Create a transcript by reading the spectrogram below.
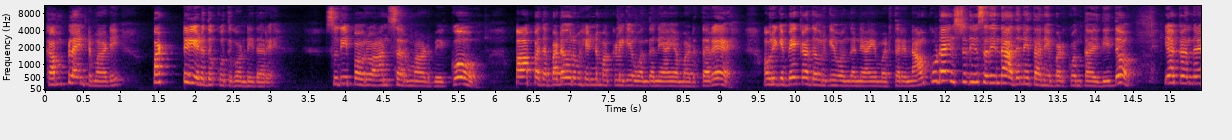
ಕಂಪ್ಲೇಂಟ್ ಮಾಡಿ ಪಟ್ಟು ಹಿಡಿದು ಕೂತ್ಕೊಂಡಿದ್ದಾರೆ. ಸುದೀಪ್ ಅವರು ಆನ್ಸರ್ ಮಾಡಬೇಕು. ಪಾಪದ ಬಡವರು ಹೆಣ್ಣು ಮಕ್ಕಳಿಗೆ ಒಂದು ನ್ಯಾಯ ಮಾಡ್ತಾರೆ. ಅವರಿಗೆ ಬೇಕಾದವ್ರಿಗೆ ಒಂದು ನ್ಯಾಯ ಮಾಡ್ತಾರೆ. ನಾವು ಕೂಡ ಇಷ್ಟು ದಿವಸದಿಂದ ಅದನ್ನೇ ತಾನೇ ಬಡ್ಕೊತಾ ಇದ್ದಿದ್ದು. ಯಾಕಂದರೆ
